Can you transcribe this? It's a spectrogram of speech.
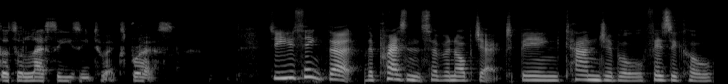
that are less easy to express. Do you think that the presence of an object being tangible, physical,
